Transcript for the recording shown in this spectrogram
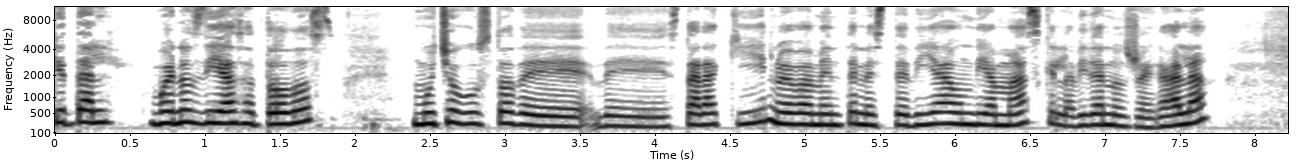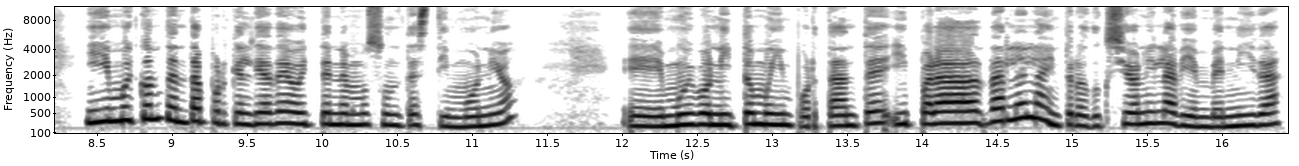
¿Qué tal? Buenos días a todos. Mucho gusto de, de, estar aquí nuevamente en este día, un día más que la vida nos regala. Y muy contenta porque el día de hoy tenemos un testimonio eh, muy bonito, muy importante. Y para darle la introducción y la bienvenida,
